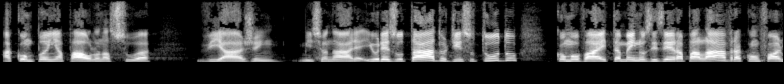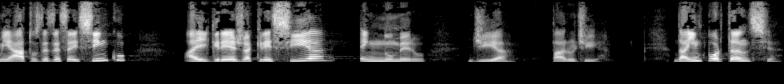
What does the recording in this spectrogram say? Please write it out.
acompanha Paulo na sua viagem missionária. E o resultado disso tudo, como vai também nos dizer a palavra, conforme Atos 16:5, a igreja crescia em número dia para o dia. Da importância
